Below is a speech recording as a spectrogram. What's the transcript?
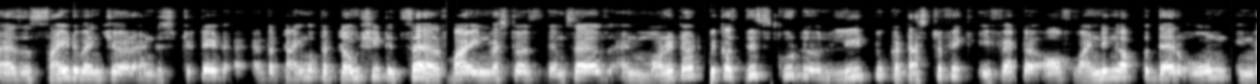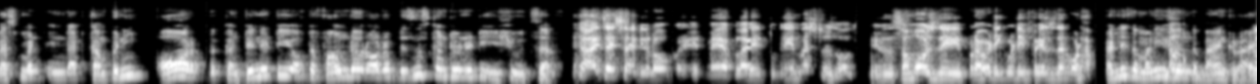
as a side venture and restricted at the time of the term sheet itself by investors themselves and monitored? Because this could lead to catastrophic effect of winding up their own investment in that company or the continuity of the founder founder or a business continuity issue itself. Yeah, as I said, you know, it may apply to the investors also. If the, suppose the private equity fails, then what happens? At least the money is no, in the bank, right?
